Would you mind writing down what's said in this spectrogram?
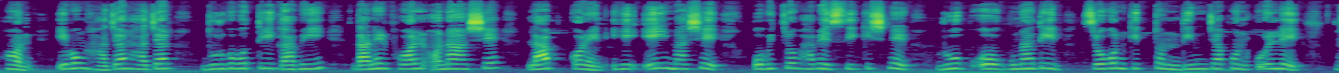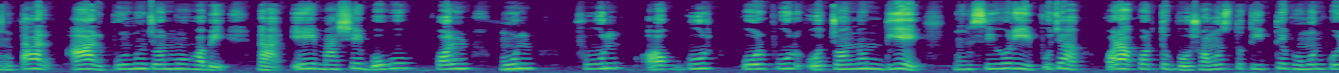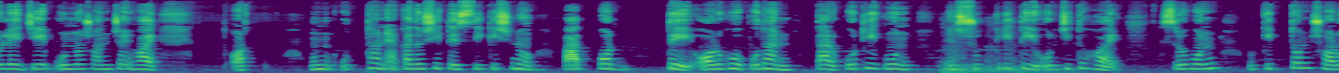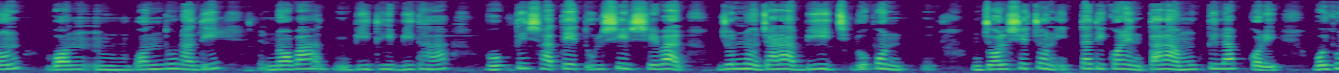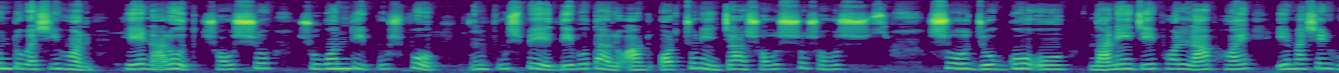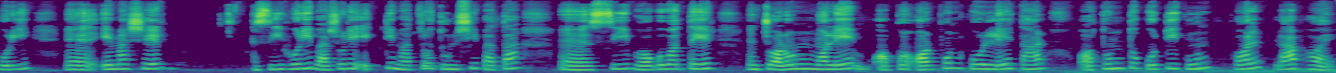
হন এবং হাজার হাজার দুর্গবতী গাভী দানের ফল অনায়াসে লাভ করেন। এই মাসে পবিত্রভাবে শ্রীকৃষ্ণের রূপ ও গুণাদির শ্রবণ কীর্তন দিন যাপন করলে তার আর পুনর্জন্ম হবে না। এ মাসে বহু ফল, মূল, ফুল অগুর কর্পূর ও চন্দন দিয়ে শ্রীহরির পূজা করা কর্তব্য। সমস্ত তীর্থে ভ্রমণ করলে যে পুণ্য সঞ্চয় হয় উত্থান একাদশীতে শ্রীকৃষ্ণ পাদপদ্মে অর্ঘ্য প্রদান তার কোটি গুণ স্বীকৃতি অর্জিত হয়। শ্রবণ কীর্তন স্মরণ বন- উম, বন্দনাদি নবাবিধি বিধা ভক্তির সাথে তুলসীর সেবার জন্য যারা বীজ রোপণ জলসেচন ইত্যাদি করেন তারা মুক্তিলাভ করে। বৈকুণ্ঠবাসী হন। হে নারদ সহস্র সুগন্ধি পুষ্প পুষ্পে দেবতার অর্চনে যা সহস্র সহস্র যজ্ঞ ও দানে যে ফল লাভ হয়, এ মাসের হরি এ মাসের শ্রীহরি বাসরে একটি মাত্র তুলসী পাতা শ্রী ভগবতের চরণমলে অর্পণ করলে তার অত্যন্ত কোটি গুণ ফল লাভ হয়।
